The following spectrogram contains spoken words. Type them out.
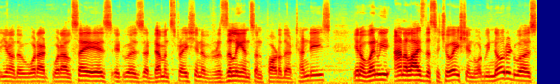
you know, the, what, I, what I'll say is it was a demonstration of resilience on part of the attendees. You know, when we analyzed the situation, what we noted was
